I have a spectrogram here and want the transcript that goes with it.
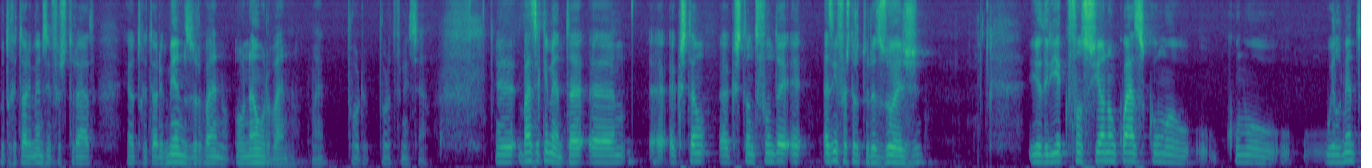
o território menos infraestruturado é o território menos urbano ou não urbano, não é? por, por definição. Uh, basicamente, a, a, a, questão, a questão de fundo é, é as infraestruturas hoje eu diria que funcionam quase como, como o elemento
